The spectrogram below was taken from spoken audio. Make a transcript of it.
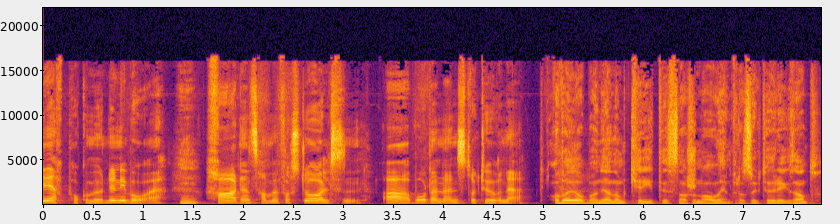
ned på kommunenivået, mm. ha den samme forståelsen av hvordan den strukturen er. Og da jobber man gjennom kritisk nasjonal infrastruktur, ikke sant?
